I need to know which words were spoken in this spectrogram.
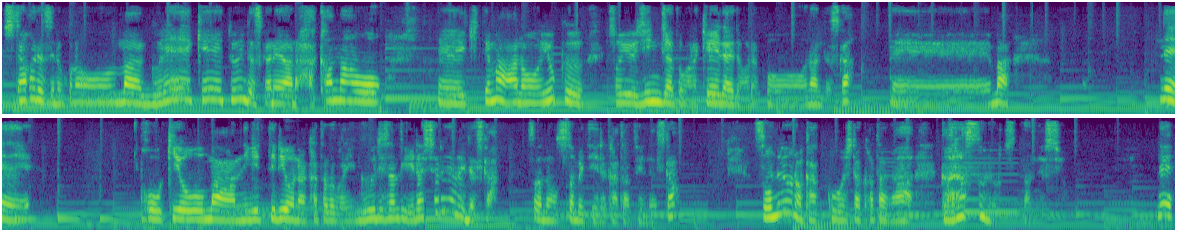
下がですね、この、まあ、グレー系というんですかね、あの袴を、えー、着て、まあ、あのよくそういう神社とかの境内とかで、こう、なんですか、えー、まあ、ねほうきを、まあ、握っているような方とか、宮司さんとかいらっしゃるじゃないですか。その、勤めている方っていうんですか。そのような格好をした方が、ガラス戸に映ったんですよ。で、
